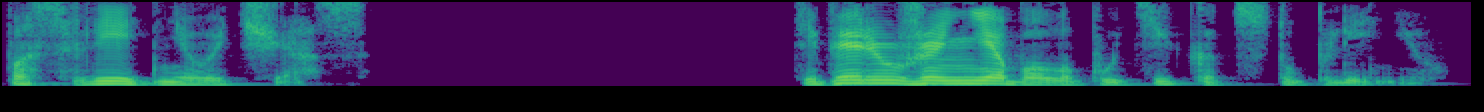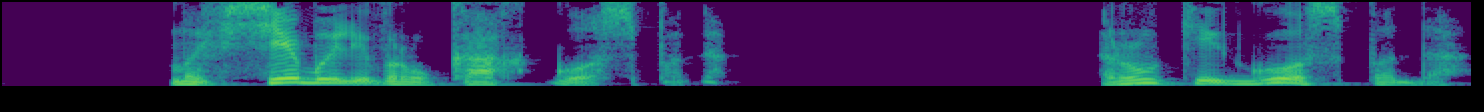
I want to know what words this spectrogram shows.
последнего часа. Теперь уже не было пути к отступлению. Мы все были в руках Господа. Руки Господа.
